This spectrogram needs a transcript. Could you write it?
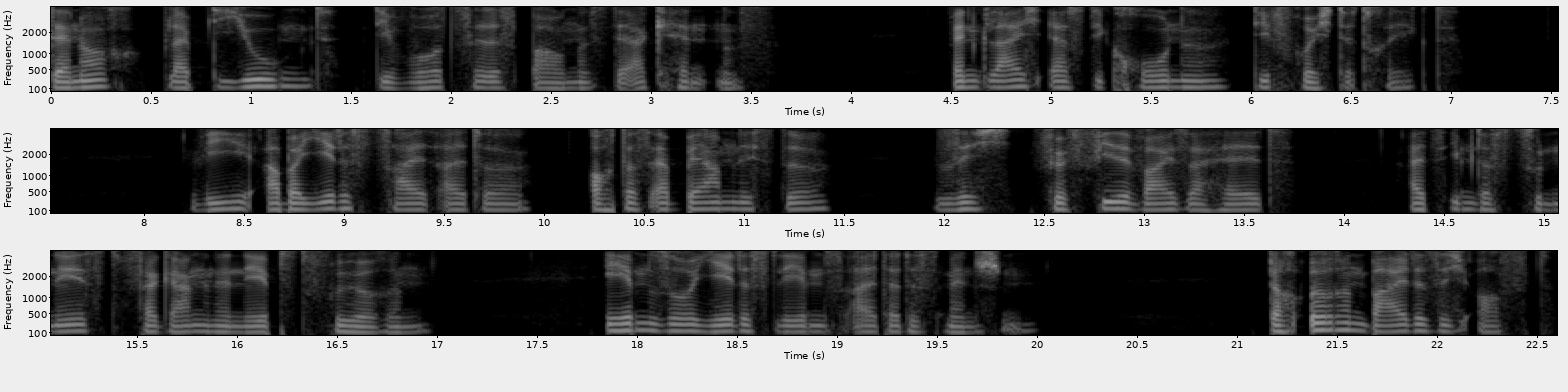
Dennoch bleibt die Jugend die Wurzel des Baumes der Erkenntnis, wenngleich erst die Krone die Früchte trägt. Wie aber jedes Zeitalter auch das Erbärmlichste sich für viel weiser hält, als ihm das zunächst Vergangene nebst früheren, ebenso jedes Lebensalter des Menschen. Doch irren beide sich oft.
